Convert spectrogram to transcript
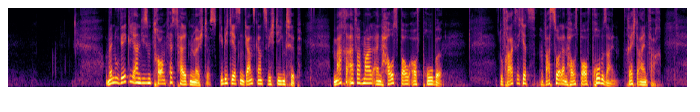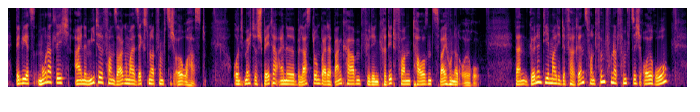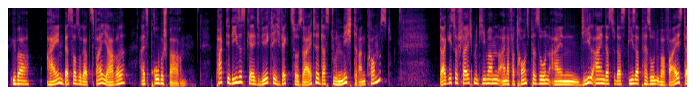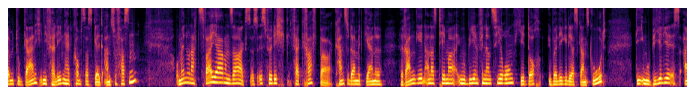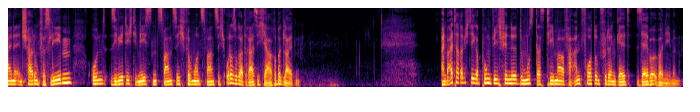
Und wenn du wirklich an diesem Traum festhalten möchtest, gebe ich dir jetzt einen ganz, ganz wichtigen Tipp. Mache einfach mal einen Hausbau auf Probe. Du fragst dich jetzt, was soll ein Hausbau auf Probe sein? Recht einfach. Wenn du jetzt monatlich eine Miete von, sage mal, 650 Euro hast und möchtest später eine Belastung bei der Bank haben für den Kredit von 1200 Euro, dann gönne dir mal die Differenz von 550 Euro über ein, besser sogar zwei Jahre als Probe sparen. Pack dir dieses Geld wirklich weg zur Seite, dass du nicht drankommst da gehst du vielleicht mit jemandem, einer Vertrauensperson, einen Deal ein, dass du das dieser Person überweist, damit du gar nicht in die Verlegenheit kommst, das Geld anzufassen. Und wenn du nach zwei Jahren sagst, es ist für dich verkraftbar, kannst du damit gerne rangehen an das Thema Immobilienfinanzierung. Jedoch überlege dir das ganz gut. Die Immobilie ist eine Entscheidung fürs Leben und sie wird dich die nächsten 20, 25 oder sogar 30 Jahre begleiten. Ein weiterer wichtiger Punkt, wie ich finde, du musst das Thema Verantwortung für dein Geld selber übernehmen.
